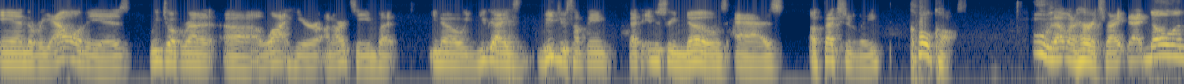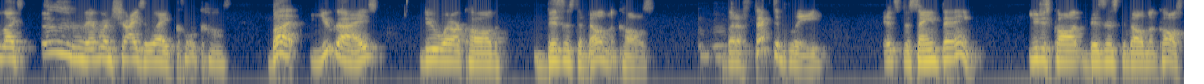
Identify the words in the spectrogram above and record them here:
And the reality is, we joke around uh, a lot here on our team, but you know, you guys, we do something that the industry knows as affectionately cold calls ooh, that one hurts, right? That no one likes, ooh, everyone shies away, cold calls. But you guys do what are called business development calls. Mm-hmm. But effectively, it's the same thing. You just call it business development calls.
